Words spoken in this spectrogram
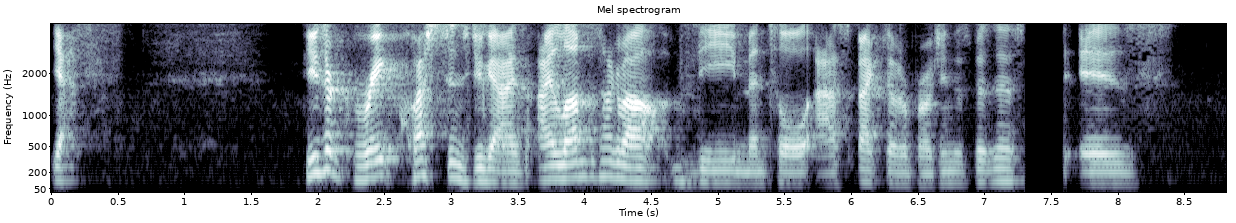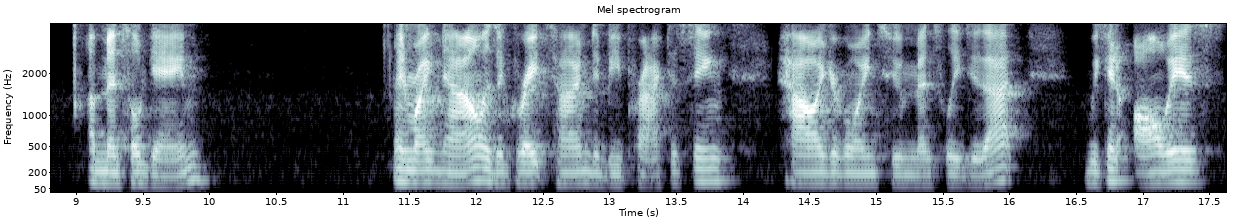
Yes. These are great questions, you guys. I love to talk about the mental aspect of approaching this business. It is a mental game. And right now is a great time to be practicing how you're going to mentally do that. We can always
